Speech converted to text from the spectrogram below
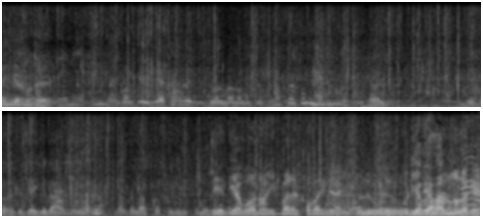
হিঙ্গের মধ্যে। দিয়ে দিয়া বনো ইকবালের খবরই নাই। উনি দিয়া হোক। দারুণ লাগে।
